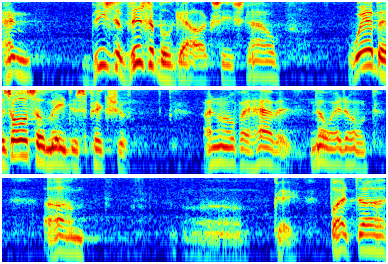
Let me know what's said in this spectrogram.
And these are visible galaxies. Now, Webb has also made this picture. I don't know if I have it. No, I don't. Um, uh, okay. But uh,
